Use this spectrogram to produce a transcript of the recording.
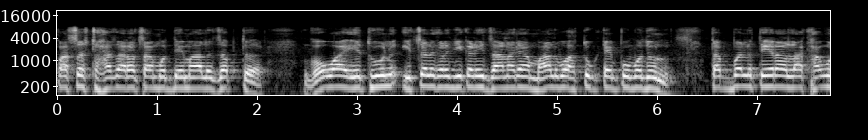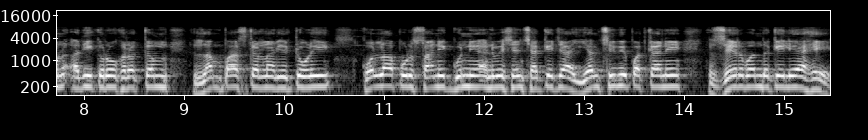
पासष्ट हजाराचा मुद्देमाल जप्त. गोवा येथून इचलकरंजीकडे जाणाऱ्या मालवाहतूक टेम्पोमधून तब्बल तेरा लाखाहून अधिक रोख रक्कम लंपास करणारी टोळी कोल्हापूर स्थानिक गुन्हे अन्वेषण शाखेच्या एल सी बी पथकाने जेरबंद केली आहे.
